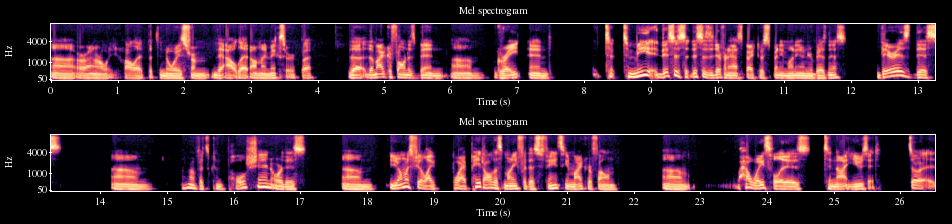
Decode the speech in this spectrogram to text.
uh, or I don't know what you call it, but the noise from the outlet on my mixer. But the the microphone has been um, great, and to to me, this is this is a different aspect of spending money on your business. There is this, um, I don't know if it's compulsion or this. Um, you almost feel like, boy, I paid all this money for this fancy microphone. Um, how wasteful it is to not use it. So uh,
